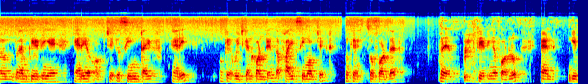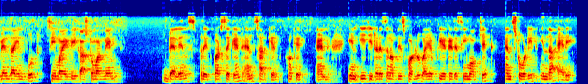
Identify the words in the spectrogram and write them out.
um, i am creating a array object a type array okay which can contain the five sim object. Okay so for that i am creating a for loop and given the input sim id customer name balance rate per second and circle. Okay and in each iteration of this for loop i have created a sim object and stored it in the array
